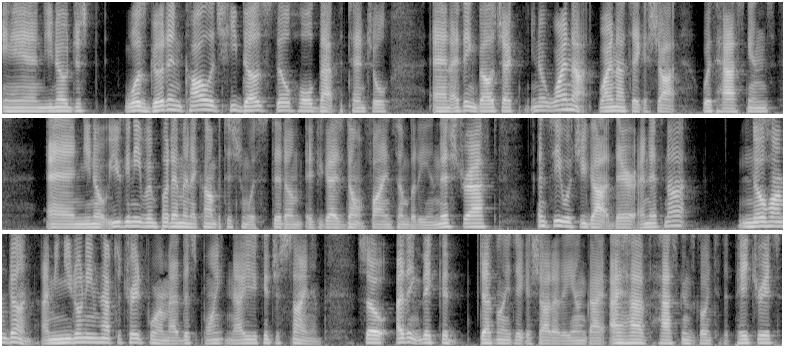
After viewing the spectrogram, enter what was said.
and, you know, just was good in college, he does still hold that potential. And I think Belichick, you know, why not? Why not take a shot with Haskins? And, you know, you can even put him in a competition with Stidham if you guys don't find somebody in this draft and see what you got there. And if not, no harm done. I mean, you don't even have to trade for him at this point. Now you could just sign him. So I think they could definitely take a shot at a young guy. I have Haskins going to the Patriots.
